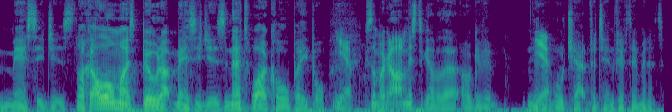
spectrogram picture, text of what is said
messages. Like I'll almost build up messages, and that's why I call people. Yeah. Because I'm like, "Oh, I missed a couple of that. I'll give you." you know, Yeah. we'll chat for 10, 15 minutes.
